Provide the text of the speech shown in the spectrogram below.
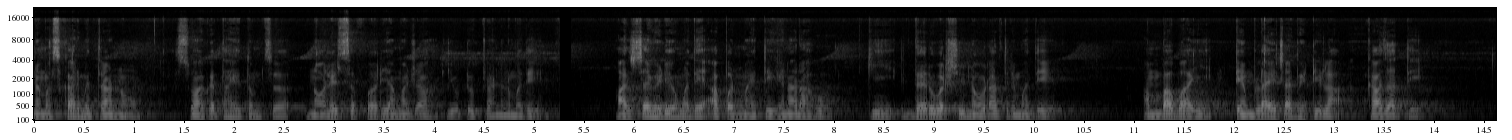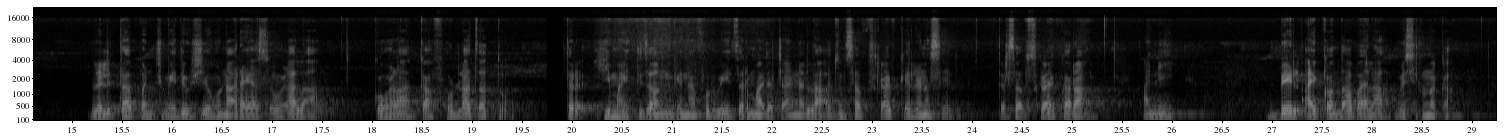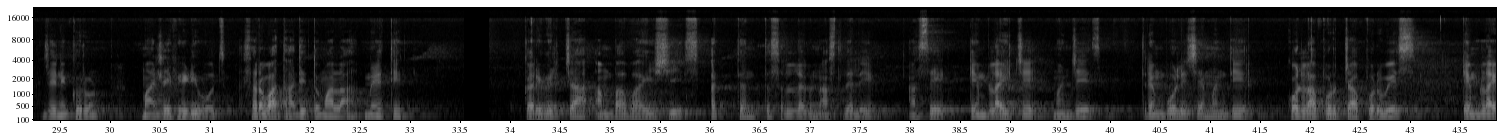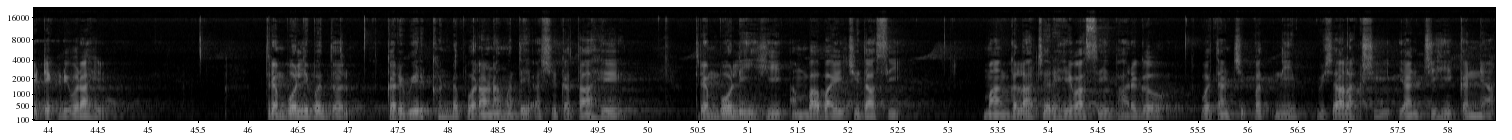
नमस्कार मित्रांनो स्वागत आहे तुमचं नॉलेज सफर या माझ्या यूट्यूब चॅनलमध्ये आजच्या व्हिडिओमध्ये आपण माहिती घेणार आहोत की दरवर्षी नवरात्रीमध्ये अंबाबाई टेंबलाईच्या भेटीला का जाते? ललिता पंचमी दिवशी होणाऱ्या या सोहळ्याला कोहळा का फोडला जातो? तर ही माहिती जाणून घेण्यापूर्वी जर माझ्या चॅनलला अजून सबस्क्राईब केलं नसेल तर सबस्क्राईब करा आणि बेल आयकॉन दाबायला विसरू नका. जेणेकरून माझे व्हिडिओज सर्वात आधी तुम्हाला मिळतील. करवीरच्या अंबाबाईशी अत्यंत संलग्न असलेले असे टेंबलाईचे म्हणजेच त्र्यंबोलीचे मंदिर कोल्हापूरच्या पूर्वेस टेंबलाई टेकडीवर आहे. त्र्यंबोलीबद्दल करवीर खंड पुराणामध्ये अशी कथा आहे त्र्यंबोली ही अंबाबाईची दासी. मांगलाचे रहिवासी भार्गव व त्यांची पत्नी विशालाक्षी यांची ही कन्या.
